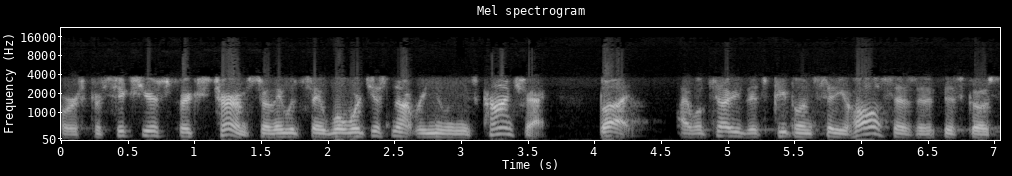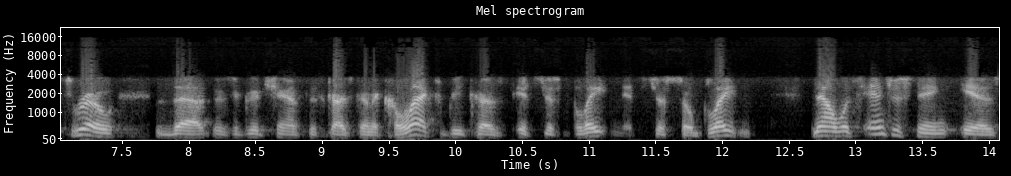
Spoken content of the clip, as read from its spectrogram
for for six years fixed terms. So they would say, well, we're just not renewing his contract. But I will tell you that people in City Hall says that if this goes through, that there's a good chance this guy's going to collect because it's just blatant. It's just so blatant. Now, what's interesting is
